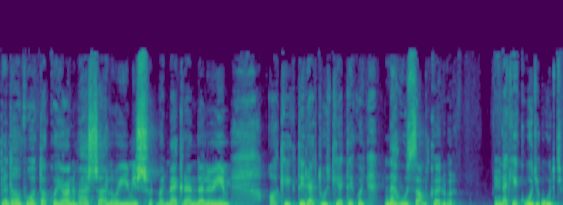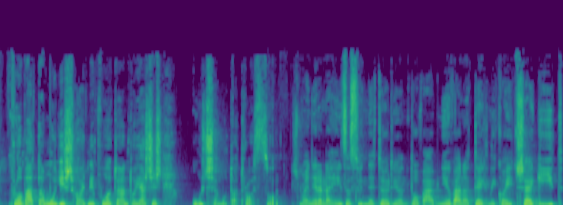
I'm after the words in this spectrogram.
Például voltak olyan vásárlóim is, vagy megrendelőim, akik direkt úgy kérték, hogy ne húzzam körül. Ő nekik úgy, úgy. Próbáltam úgy is hagyni, volt olyan tojás, és úgy sem mutat rosszul. És mennyire nehéz az, hogy ne törjön tovább? Nyilván a technika itt segít,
